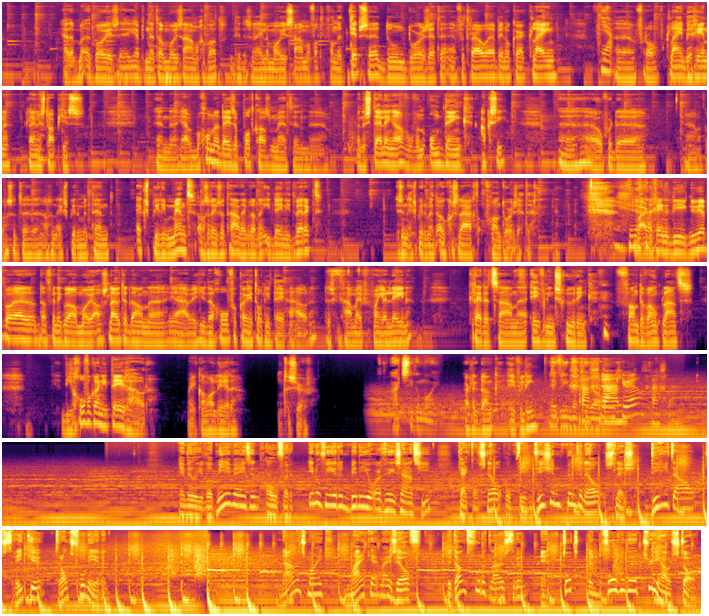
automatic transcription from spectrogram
Ja, het, het mooie is, eh, je hebt het net al mooi samengevat. Dit is een hele mooie samenvatting van de tips. Hè. Doen, doorzetten en vertrouwen hebben in elkaar. Klein, ja. eh, vooral klein beginnen, kleine stapjes. En eh, ja, we begonnen deze podcast met een, eh, met een stelling af, of een omdenkactie. Eh, over de, ja, wat was het, eh, als een experiment, experiment als resultaat hebben dat een idee niet werkt. Is een experiment ook geslaagd of gewoon doorzetten? Maar degene die ik nu heb, eh, dat vind ik wel een mooie afsluiter. Dan, eh, ja, weet je, de golven kan je toch niet tegenhouden. Dus ik ga hem even van je lenen. Credits aan eh, Evelien Schuring van de woonplaats. Die golven kan je niet tegenhouden. Maar je kan wel leren om te surfen. Hartstikke mooi. Hartelijk dank, Evelien. Evelien, Graag dankjewel. gedaan. Dankjewel. Graag gedaan. En wil je wat meer weten over innoveren binnen je organisatie? Kijk dan snel op winvision.nl slash digitaal-transformeren. Namens Mike, Mike en mijzelf, bedankt voor het luisteren en tot een volgende Treehouse Talk.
